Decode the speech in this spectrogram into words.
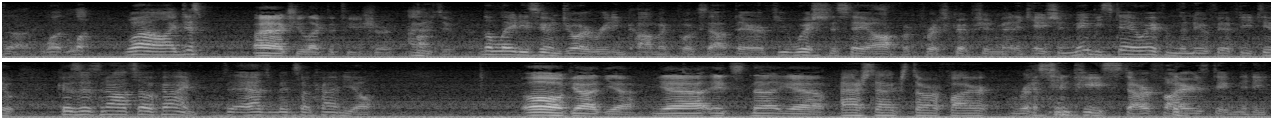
the, what, what, well, I just I actually like the T-shirt. I do too. the ladies who enjoy reading comic books out there. If you wish to stay off of prescription medication, maybe stay away from the new Fifty Two because it's not so kind. It hasn't been so kind to y'all. Oh God, yeah, yeah. It's not. Yeah, Hashtag Starfire. Rest in peace, Starfire's dignity.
